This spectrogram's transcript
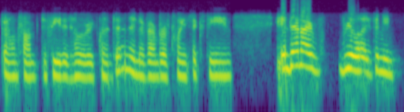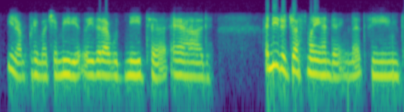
Donald Trump defeated Hillary Clinton in November of 2016. And then I realized, I mean, you know, pretty much immediately that I would need to add, I need to adjust my ending. That seemed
